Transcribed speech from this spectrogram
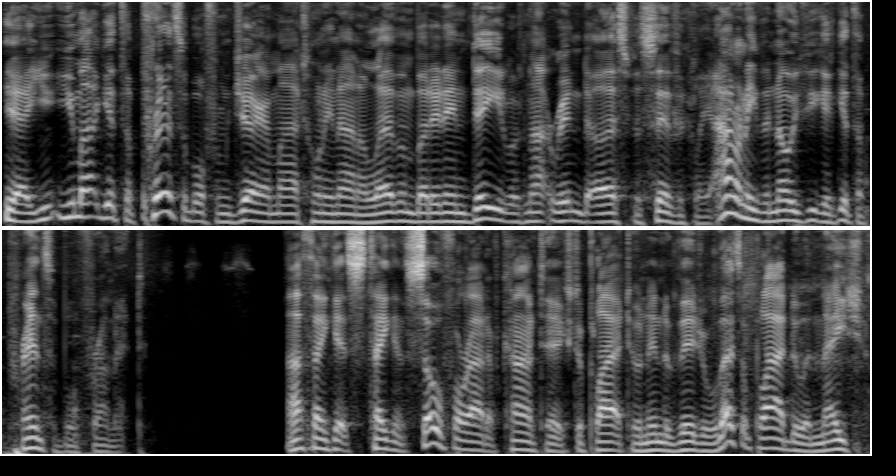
Yeah, you, you might get the principle from Jeremiah twenty nine eleven, but it indeed was not written to us specifically. I don't even know if you could get the principle from it. I think it's taken so far out of context to apply it to an individual. That's applied to a nation.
